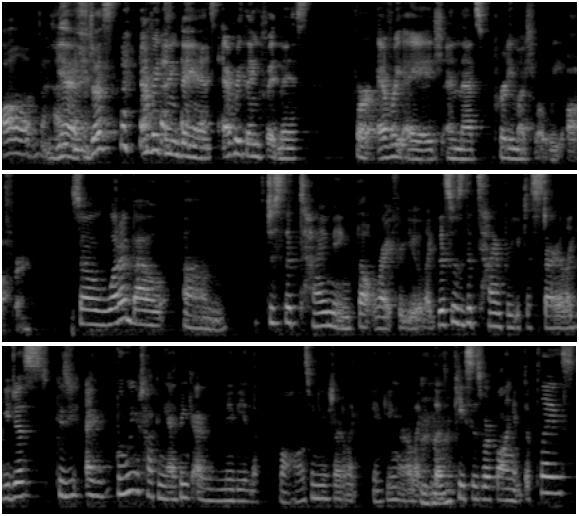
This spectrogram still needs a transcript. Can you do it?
all of that. Yes, just everything dance, everything fitness for every age, and that's pretty much what we offer. So, what about um, just the timing felt right for you? Like this was the time for you to start. Like you just because you, I when we were talking, I think I maybe in the falls when you started like thinking or like mm-hmm. the pieces were falling into place.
